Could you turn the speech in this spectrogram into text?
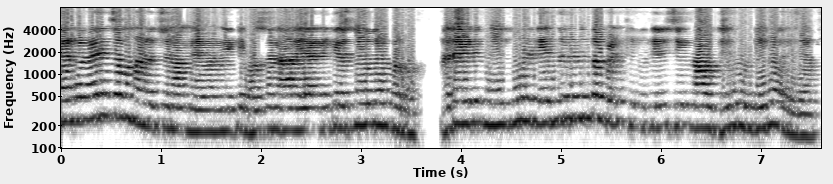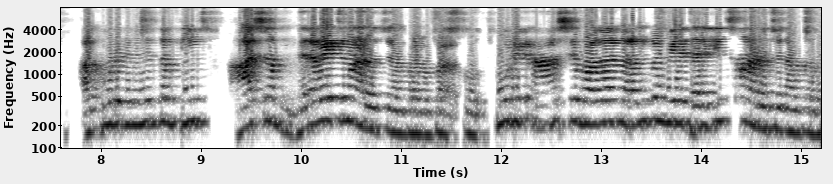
నెరవేర్చమని అడుగుతున్నాం దేవా నీకు వందనాలయ్యా నీకే స్తోత్రం ప్రభు అదేవిధంగా నీ కూడికి ఎందుకు నిమిత్తం పెట్టింది తెలిసి నా దేవుడు నీలో అయ్యా. ఆ కూడికి నిమిత్తం తీర్చు ఆశ్రమం నెరవేర్చమని అడుగుతున్నాం ప్రభు కూడికి ఆశీర్వాదాలు మీరు జరిగించమని అడుగుతున్నాం ప్రభు.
